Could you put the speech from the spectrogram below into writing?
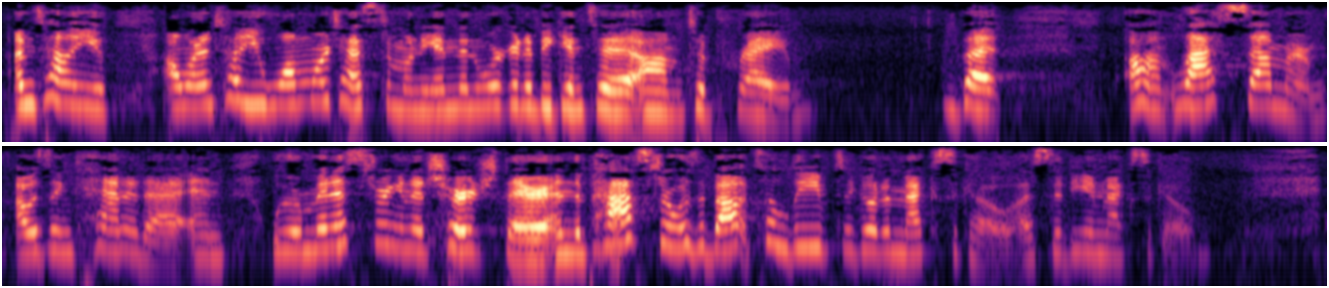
I'm telling you, I want to tell you one more testimony and then we're going to begin to, um, to pray. But, um, last summer, I was in Canada and we were ministering in a church there and the pastor was about to leave to go to Mexico, a city in Mexico.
